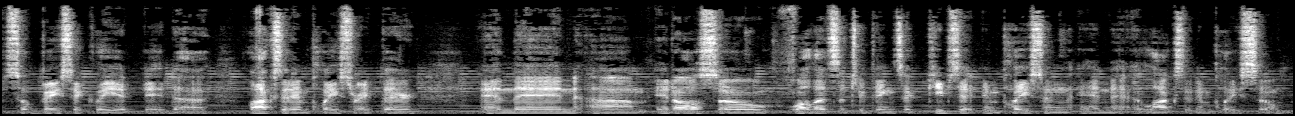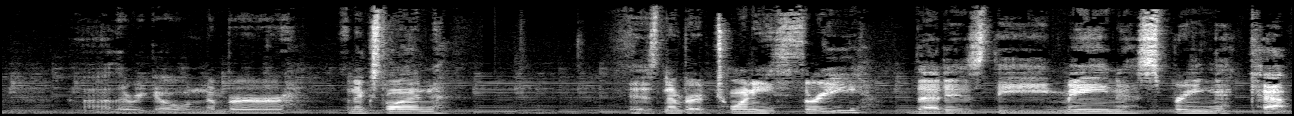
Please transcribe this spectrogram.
so basically it, it uh, locks it in place right there and then um, it also, well, that's the two things. It keeps it in place and, and it locks it in place. So uh, there we go. Number, the next one is number 23. That is the main spring cap.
